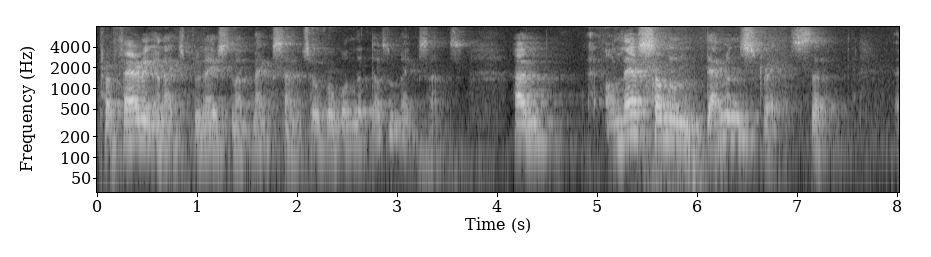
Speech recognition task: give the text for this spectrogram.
preferring an explanation that makes sense over one that doesn't make sense. And unless someone demonstrates that uh,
